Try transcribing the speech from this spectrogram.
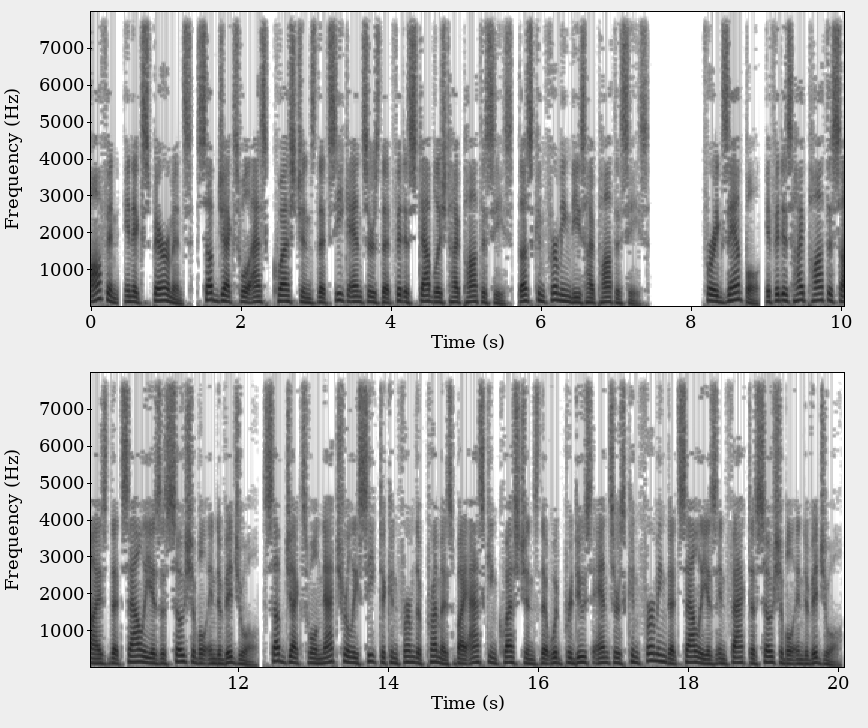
Often, in experiments, subjects will ask questions that seek answers that fit established hypotheses, thus confirming these hypotheses. For example, if it is hypothesized that Sally is a sociable individual, subjects will naturally seek to confirm the premise by asking questions that would produce answers confirming that Sally is in fact a sociable individual.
